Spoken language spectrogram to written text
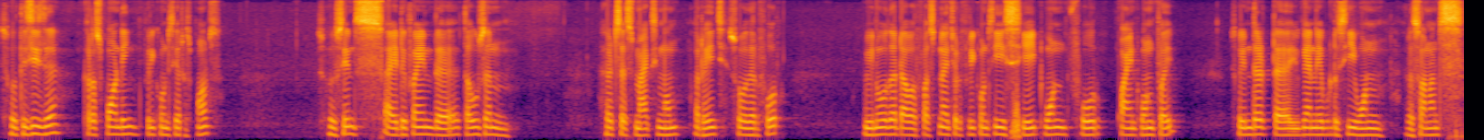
So this is the corresponding frequency response. So since I defined uh, 1000 hertz as maximum range so therefore we know that our first natural frequency is 814.15 so in that uh, you can able to see one resonance.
